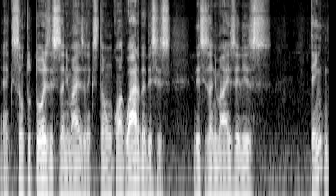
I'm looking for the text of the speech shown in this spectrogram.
é, que são tutores desses animais, né? que estão com a guarda desses, desses animais, eles têm,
